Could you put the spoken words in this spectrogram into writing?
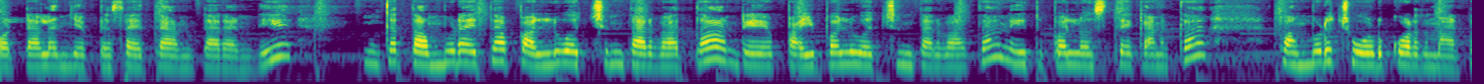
కొట్టాలని చెప్పేసి అయితే అంటారండి. ఇంకా తమ్ముడు అయితే ఆ పళ్ళు వచ్చిన తర్వాత అంటే పై పళ్ళు వచ్చిన తర్వాత నీతి పళ్ళు వస్తే కనుక తమ్ముడు చూడకూడదన్నమాట.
